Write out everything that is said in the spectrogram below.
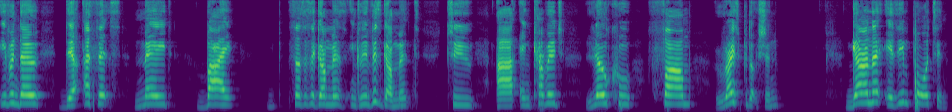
even though there are efforts made by successive governments, including this government, to uh, encourage local farm rice production, Ghana is importing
